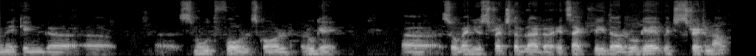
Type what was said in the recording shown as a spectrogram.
making smooth folds called rugae. Uh, so when you stretch the bladder, it's actually the rugae which straighten out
